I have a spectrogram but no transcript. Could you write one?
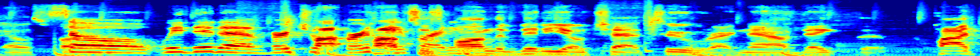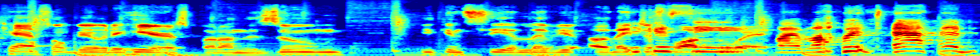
That was fun. So we did a virtual Pop, birthday Pops party. is on the video chat too right now. They the podcast won't be able to hear us, but on the Zoom you can see Olivia. Oh, they you just walked away. my mom and dad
